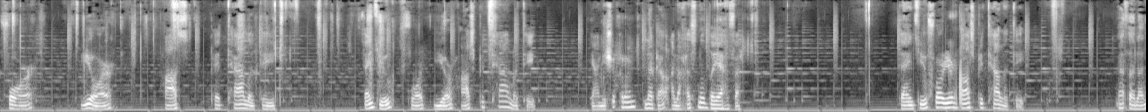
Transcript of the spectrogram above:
for your hospitality thank you for your hospitality يعني شكرا لك على حسن الضيافة Thank you for your hospitality مثلا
